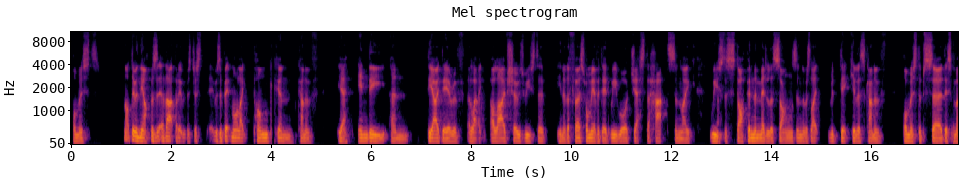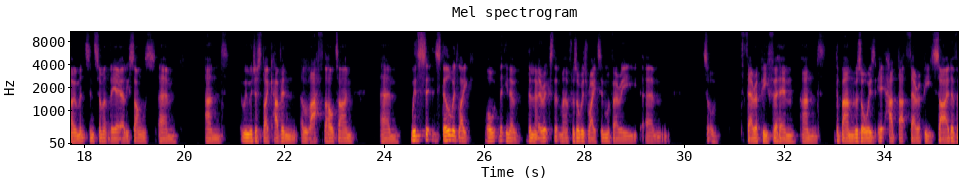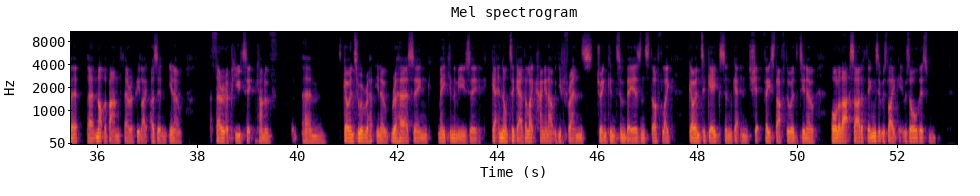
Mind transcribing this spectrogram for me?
almost not doing the opposite of that, but it was just it was a bit more like punk and kind of yeah indie. And the idea of like our live shows we used to you know the first one we ever did we wore jester hats and like we used to stop in the middle of songs and there was like ridiculous kind of almost absurdist moments in some of the early songs. Um and we were just like having a laugh the whole time um, with still with like all the, you know the lyrics that Murph was always writing were very um, sort of therapy for him, and the band was always it had that therapy side of it, uh, not the band therapy, like as in you know therapeutic kind of um, going to a you know rehearsing, making the music, getting all together, like hanging out with your friends, drinking some beers and stuff, like going to gigs and getting shit faced afterwards, you know, all of that side of things. It was like it was all this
